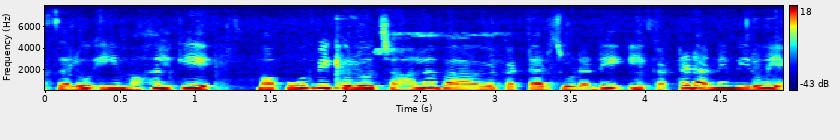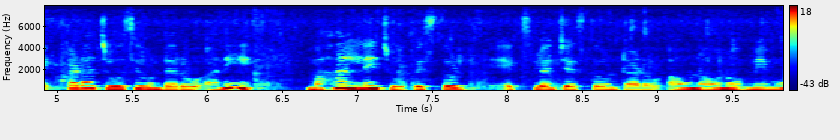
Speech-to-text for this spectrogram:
అసలు ఈ మహల్కి మా పూర్వీకులు చాలా బాగా కట్టారు చూడండి. ఈ కట్టడాన్ని మీరు ఎక్కడా చూసి ఉండరు అని మహల్ని చూపిస్తూ ఎక్స్ప్లెయిన్ చేస్తూ ఉంటాడు. అవునవును మేము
